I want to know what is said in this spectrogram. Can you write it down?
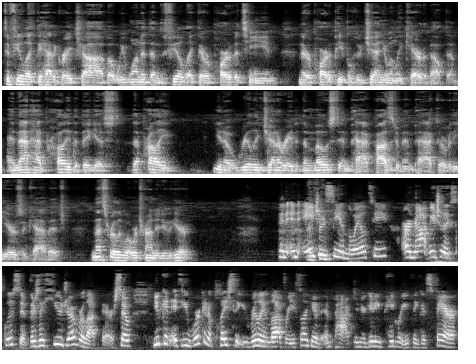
to feel like they had a great job, but we wanted them to feel like they were part of a team and they were part of people who genuinely cared about them. And that had probably the biggest, that probably, you know, really generated the most impact, positive impact over the years at Kabbage. And that's really what we're trying to do here. And, and agency think, and loyalty are not mutually exclusive. There's a huge overlap there. So you can, if you work at a place that you really love, where you feel like you have impact and you're getting paid what you think is fair,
